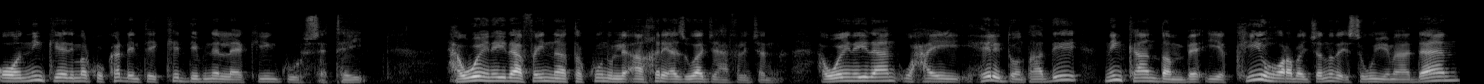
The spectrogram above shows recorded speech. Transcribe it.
oo ninkeedii markuu ka dhintay kadibna laakiin guursatay. Haweenaydaa fa inaha takunu liaakhiri aswaajiha fi ljanna haweenaydan waxay heli doontaa haddii ninkan dambe iyo kii horeba jannada isugu yimaadaan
